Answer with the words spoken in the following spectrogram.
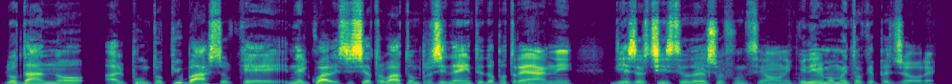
lo danno al punto più basso che, nel quale si sia trovato un presidente dopo tre anni di esercizio delle sue funzioni, quindi nel momento che è peggiore.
